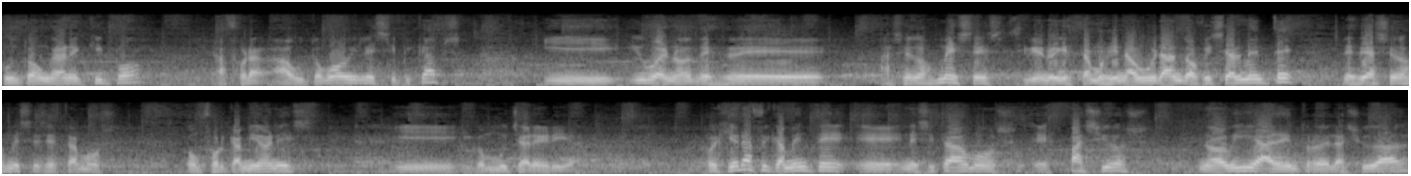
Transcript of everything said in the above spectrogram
junto a un gran equipo, a Ford Automóviles y Pickups. Y, y bueno, desde hace dos meses, si bien hoy estamos inaugurando oficialmente, desde hace dos meses estamos con Ford Camiones y, y con mucha alegría. Pues geográficamente eh, necesitábamos espacios no había dentro de la ciudad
